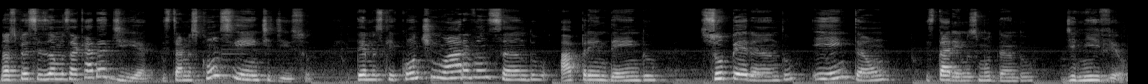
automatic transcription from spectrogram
nós precisamos a cada dia estarmos conscientes disso. Temos que continuar avançando, aprendendo, superando e então estaremos mudando de nível.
